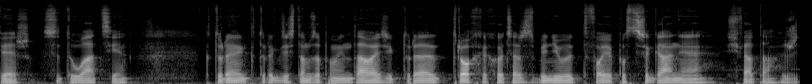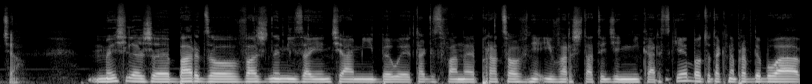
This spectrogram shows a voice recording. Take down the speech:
wiesz, sytuacje, które, które gdzieś tam zapamiętałeś i które trochę chociaż zmieniły Twoje postrzeganie świata, życia? Myślę, że bardzo ważnymi zajęciami były tak zwane pracownie i warsztaty dziennikarskie, bo to tak naprawdę była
